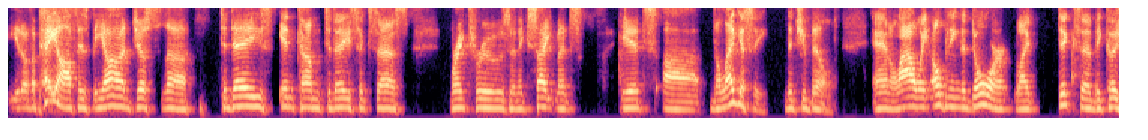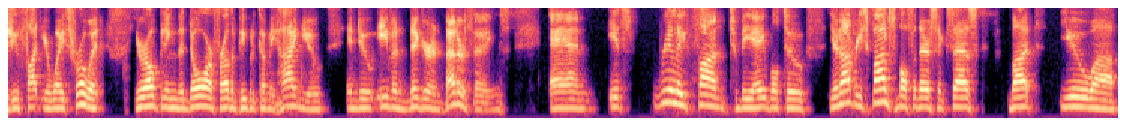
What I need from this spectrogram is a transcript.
you know, the payoff is beyond just the today's income, today's success, breakthroughs, and excitements. It's uh, the legacy that you build and allowing opening the door like Dick said, because you fought your way through it, you're opening the door for other people to come behind you and do even bigger and better things. And it's really fun to be able to, you're not responsible for their success, but you, uh,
